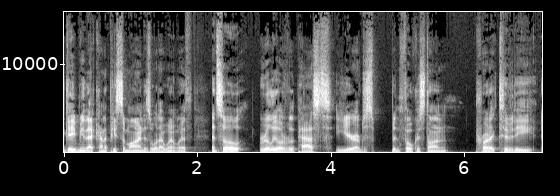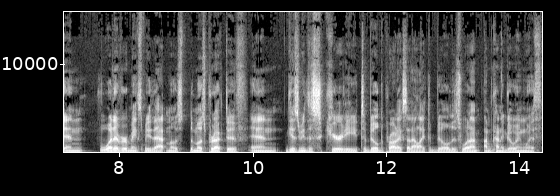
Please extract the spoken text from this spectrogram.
gave me that kind of peace of mind is what I went with. And so, really, over the past year, I've just been focused on productivity and whatever makes me that most the most productive and gives me the security to build the products that I like to build is what I'm I'm kind of going with.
